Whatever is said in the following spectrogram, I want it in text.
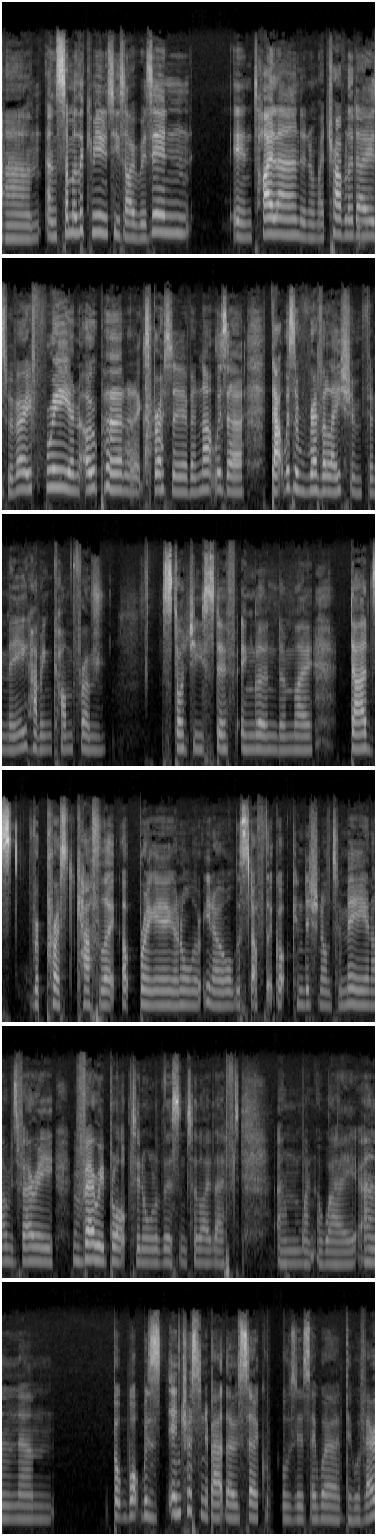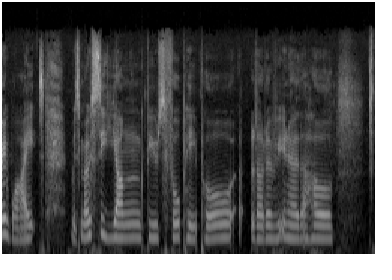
um, and some of the communities I was in in Thailand and on my traveler days were very free and open and expressive and that was a that was a revelation for me having come from stodgy stiff England and my dad's repressed Catholic upbringing and all the you know all the stuff that got conditioned onto me, and I was very very blocked in all of this until I left and went away. And um, but what was interesting about those circles is they were they were very white. It was mostly young, beautiful people. A lot of you know the whole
